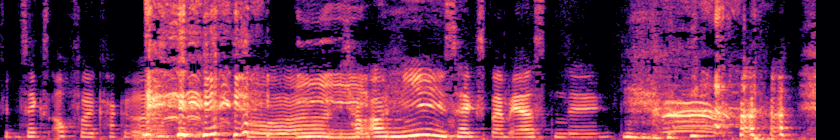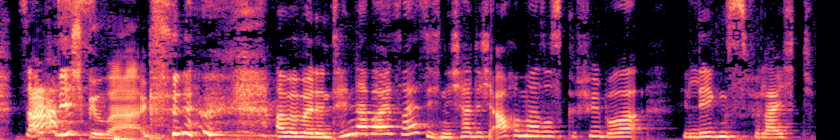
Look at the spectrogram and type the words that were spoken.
finde Sex auch voll kacke. so, ich habe auch nie Sex beim ersten Date. Das hab ich nicht gesagt. Aber bei den Tinderboys weiß ich nicht. Hatte ich auch immer so das Gefühl, boah, die legen es vielleicht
